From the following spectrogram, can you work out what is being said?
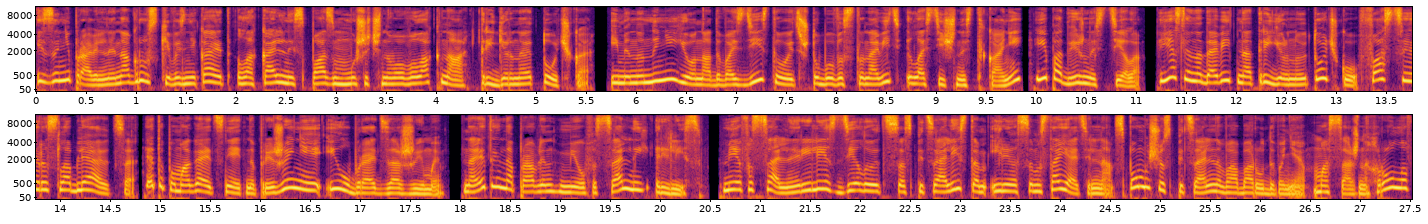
Из-за неправильной нагрузки возникает локальный спазм мышечного волокна, триггерная точка. Именно на нее надо воздействовать, чтобы восстановить эластичность тканей и подвижность тела. Если надавить на триггерную точку, фасции расслабляются. Это помогает снять напряжение и убрать зажимы. На это и направлен миофасциальный релиз. Миофасциальный релиз делают со специалистом или самостоятельно с помощью специального оборудования – массажных роллов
